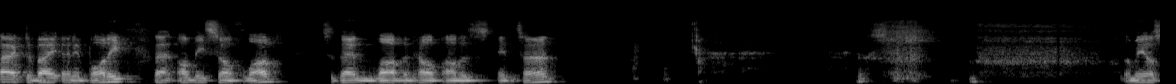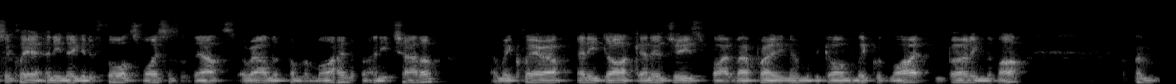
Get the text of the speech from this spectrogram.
activate and embody that omni self-love to then love and help others in turn. And we also clear any negative thoughts, voices or doubts around it from the mind or any chatter and we clear up any dark energies by evaporating them with the golden liquid light and burning them up. And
